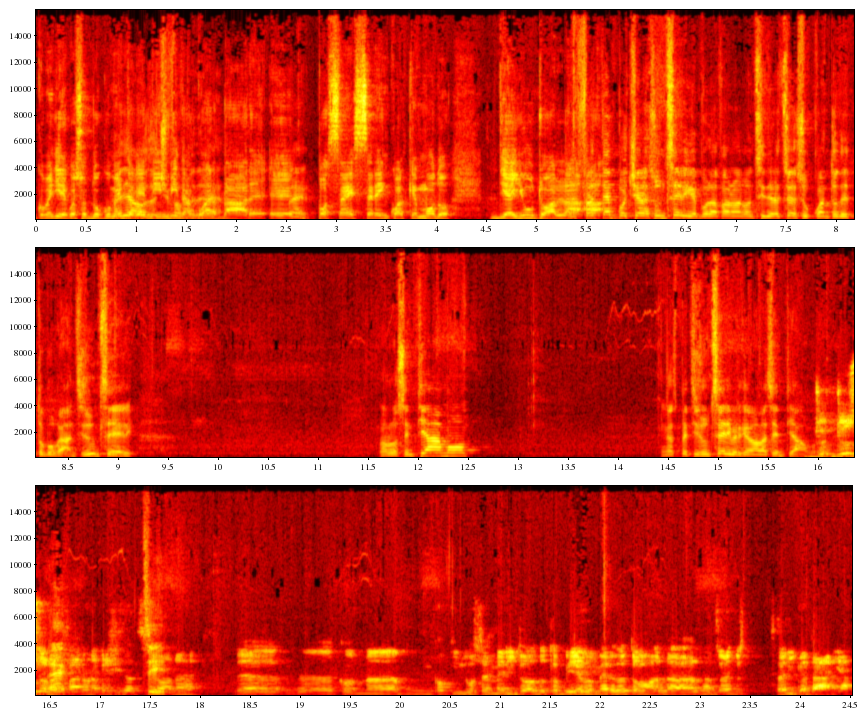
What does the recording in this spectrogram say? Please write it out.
come dire, questo documento vediamo che vi invito a guardare eh, possa essere in qualche modo di aiuto alla... Nel frattempo a... c'era Sunseri che voleva fare una considerazione su quanto detto poc'anzi. Sunseri. Non lo sentiamo. Aspetti sul serio perché non la sentiamo. Gi giusto per eh. fare una precisazione sì. eh, eh, con, um, Confindustria in merito al dottor Biego, in merito alla, alla zona industriale di Catania.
